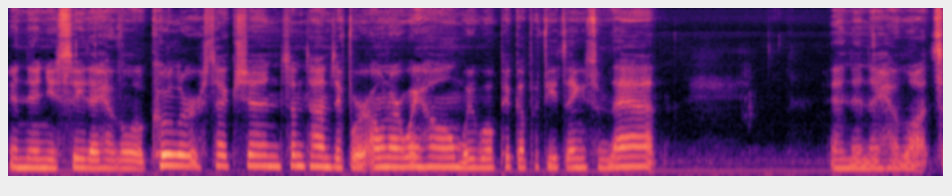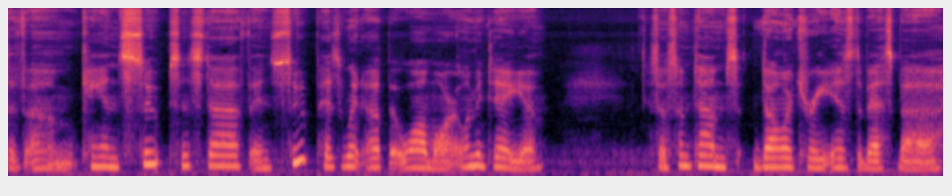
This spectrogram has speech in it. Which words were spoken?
And then you see they have a little cooler section. Sometimes if we're on our way home, we will pick up a few things from that. And then they have lots of um, canned soups and stuff. And soup has went up at Walmart, let me tell you. So sometimes Dollar Tree is the best buy.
